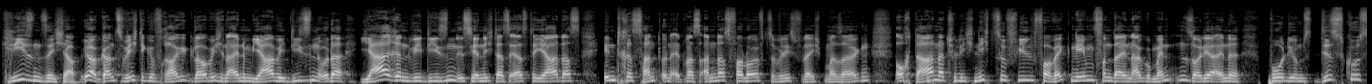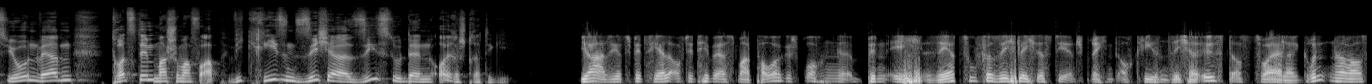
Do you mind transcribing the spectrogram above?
krisensicher? Ja, ganz wichtige Frage, glaube ich, in einem Jahr wie diesen oder Jahren wie diesen. Ist ja nicht das erste Jahr, das interessant und etwas anders verläuft, so will ich es vielleicht mal sagen. Auch da natürlich nicht zu viel vorwegnehmen von deinen Argumenten. Soll ja eine Podiumsdiskussion werden. Trotzdem mal schon mal vorab. Wie krisensicher siehst du denn eure Strategie? Ja, also jetzt speziell auf die TBR Smart Power gesprochen, bin ich sehr zuversichtlich, dass die entsprechend auch krisensicher ist, aus zweierlei Gründen heraus.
